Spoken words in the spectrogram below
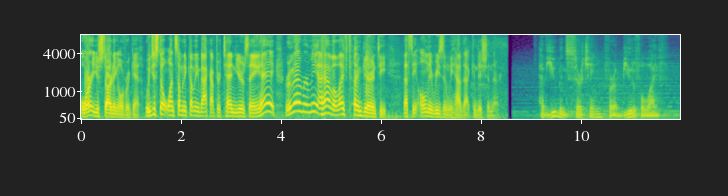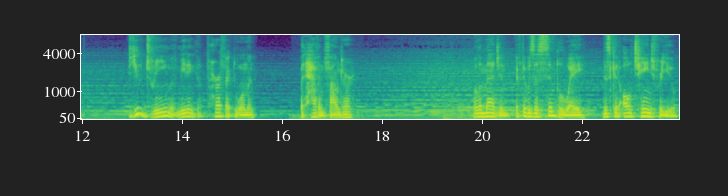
or you're starting over again. We just don't want somebody coming back after 10 years saying, hey, remember me, I have a lifetime guarantee. That's the only reason we have that condition there. Have you been searching for a beautiful wife? Do you dream of meeting the perfect woman, but haven't found her? Well, imagine if there was a simple way this could all change for you.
